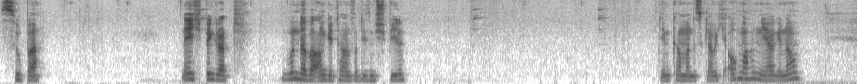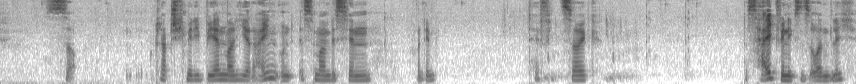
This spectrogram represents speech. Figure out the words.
Super. Ne, ich bin gerade wunderbar angetan von diesem Spiel. Dem kann man das, glaube ich, auch machen. Ja, genau. So. Klatsche ich mir die Beeren mal hier rein und esse mal ein bisschen von dem Taffy-Zeug. Das heilt wenigstens ordentlich.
